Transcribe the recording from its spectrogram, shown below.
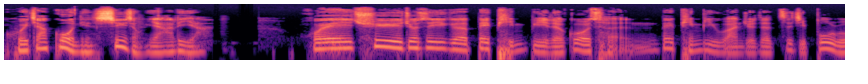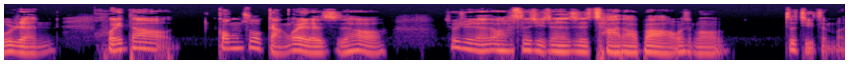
回家过年是一种压力啊。回去就是一个被评比的过程，被评比完觉得自己不如人，回到工作岗位的时候就觉得哦，自己真的是差到爆，为什么自己怎么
